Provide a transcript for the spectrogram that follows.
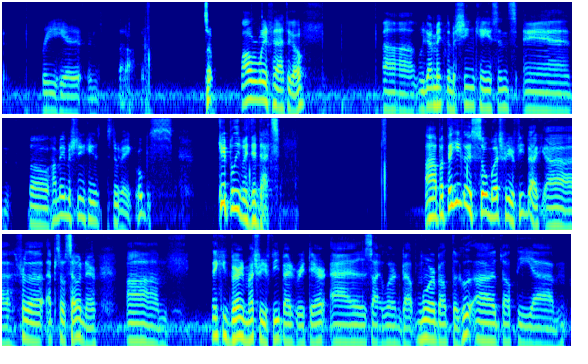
three here, and that off there. So while we're waiting for that to go, uh, we gotta make the machine casings, and so how many machine casings do we make? Oops, can't believe I did that. Uh, but thank you guys so much for your feedback uh, for the episode seven there. Um, thank you very much for your feedback right there. As I learned about more about the uh, about the um,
